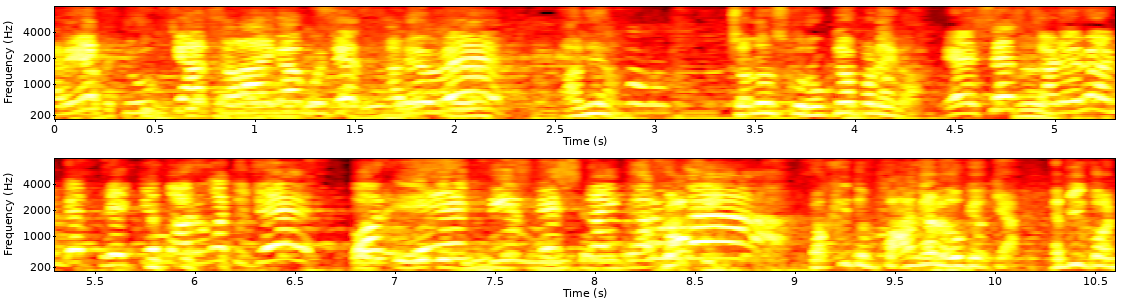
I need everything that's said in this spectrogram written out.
अरे तू क्या सड़ाएगा मुझे? सड़े हुए। आलिया चलो उसको रोकना पड़ेगा। ऐसे सड़े हुए अंडे फेंक के मारूँगा तुझे और एक भी मिस नहीं करूँगा। रॉकी रॉकी तुम पागल हो गया क्या? अभी कौन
